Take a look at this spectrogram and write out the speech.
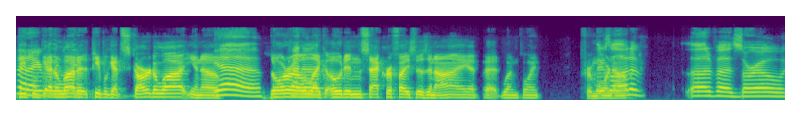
that People I get really a lot like. of people get scarred a lot, you know. yeah. Zoro, Kinda- like Odin, sacrifices an eye at, at one point for more There's a lot of a lot of uh, Zoro,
